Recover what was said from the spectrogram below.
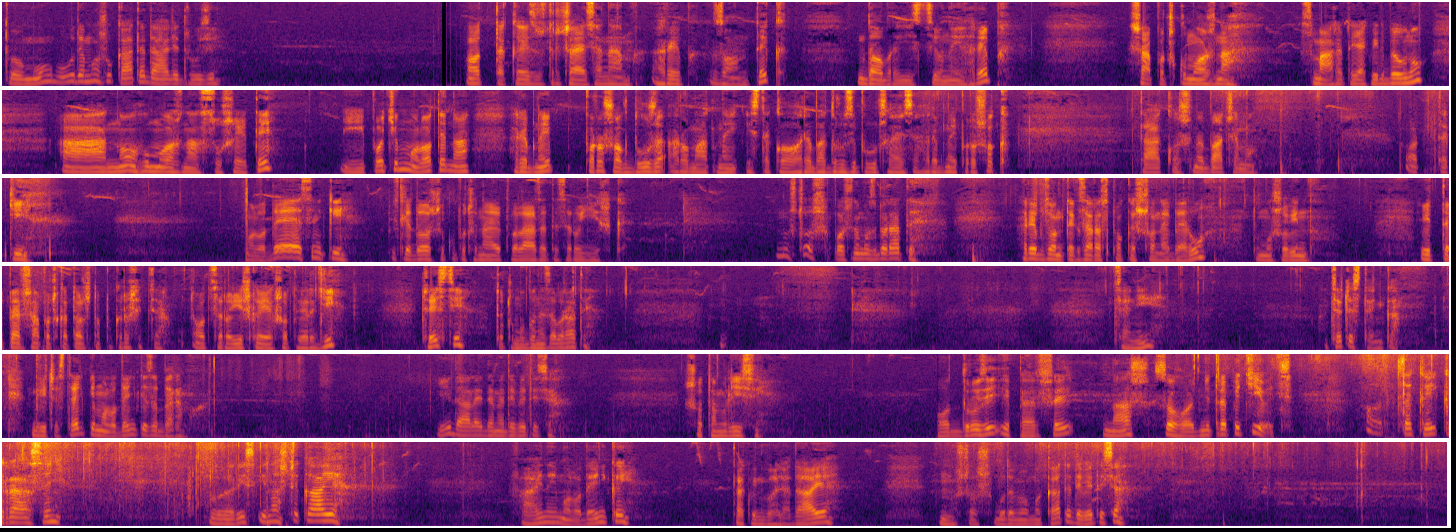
Тому будемо шукати далі, друзі. От такий зустрічається нам гриб-зонтик. Добрий їстівний гриб. Шапочку можна смажити як відбивну, а ногу можна сушити і потім молоти на грибний порошок. Дуже ароматний із такого гриба, друзі, виходить грибний порошок. Також ми бачимо от такі молодесенькі, після дощику починають вилазити сироїшки. Ну що ж, почнемо збирати. Гриб-зонтик зараз поки що не беру, тому що він Відтепер шапочка точно покришиться. От сироїшка, якщо тверді, чисті, то чому би не забрати? Ця ні. А ця чистенька. Дві чистенькі, молоденькі заберемо. І далі йдемо дивитися, що там в лісі. От, друзі, і перший наш сьогодні трепетівець. От такий красень. Виріс і нас чекає. Файний, молоденький. Так він виглядає. Ну що ж, будемо вмикати, дивитися.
